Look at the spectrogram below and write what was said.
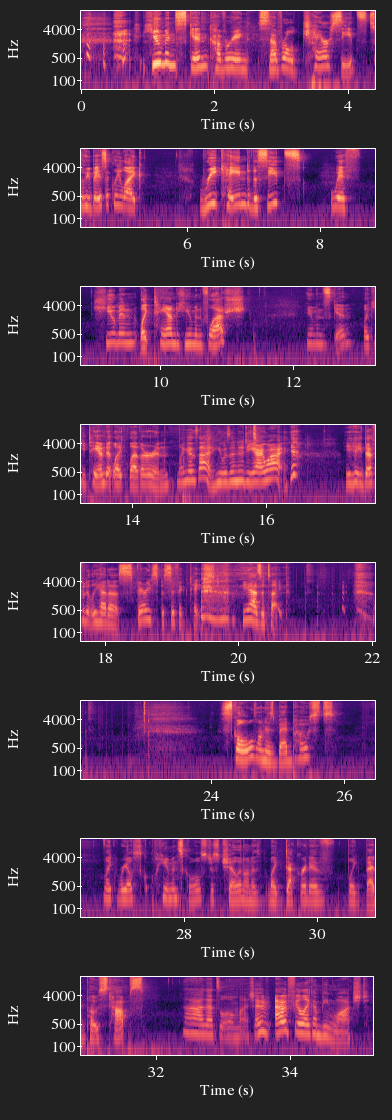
human skin covering several chair seats. So he basically like recaned the seats with human, like tanned human flesh, human skin. Like he tanned it like leather and like I said, he was into DIY. Yeah. He, he definitely had a very specific taste. he has a type. skulls on his bedposts, like real skull, human skulls, just chilling on his like decorative like bedpost tops. Ah, that's a little much. I would I would feel like I'm being watched.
